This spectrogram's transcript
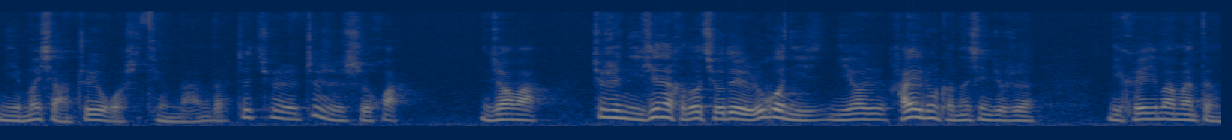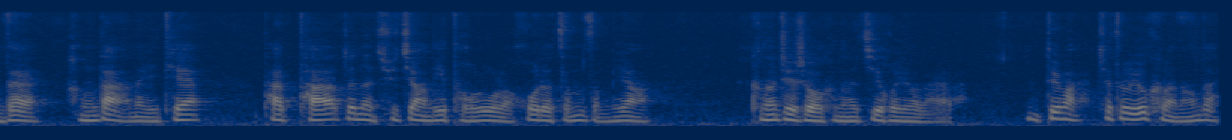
你们想追我是挺难的，这确实这是实话，你知道吗？就是你现在很多球队，如果你你要还有一种可能性，就是你可以慢慢等待恒大哪一天他他真的去降低投入了，或者怎么怎么样，可能这时候可能机会又来了，对吧？这都有可能的。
